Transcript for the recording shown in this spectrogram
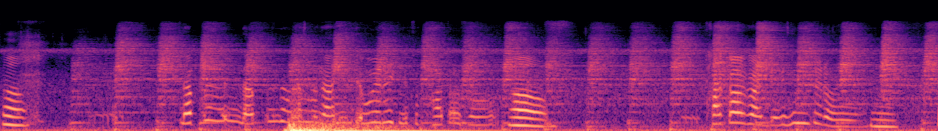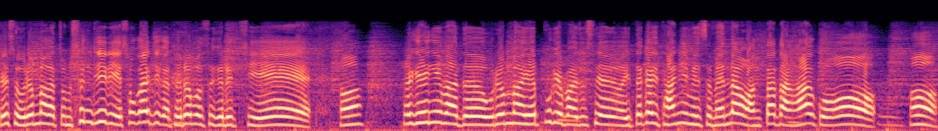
어, 나쁜 나쁜 사람은 아닌데 오해를 계속 받아서 어. 다가가기 힘들어해요. 음. 그래서 우리 엄마가 좀 성질이 소가지가 들어버서 그렇지. 어? 여기 형님 아들 우리 엄마 예쁘게 봐주세요. 이때까지 다니면서 맨날 왕따 당하고 어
